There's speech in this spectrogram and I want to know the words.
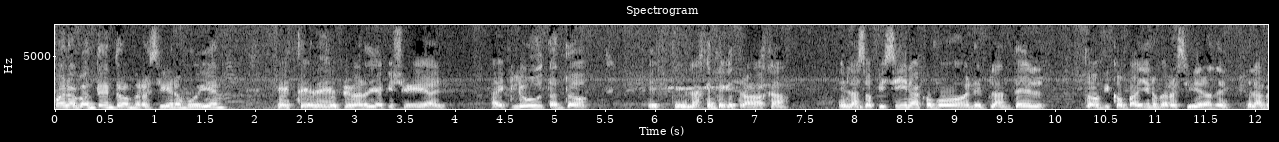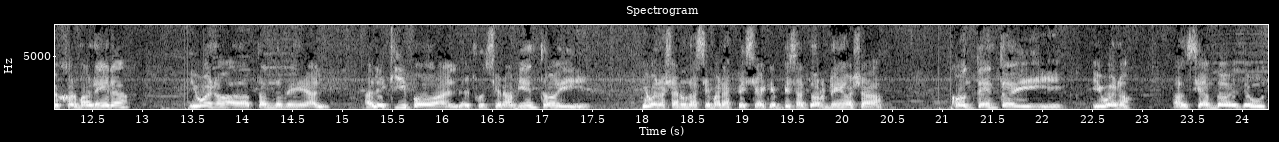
Bueno, contento, me recibieron muy bien. Este, desde el primer día que llegué al, al club, tanto este, la gente que trabaja en las oficinas como en el plantel, todos mis compañeros me recibieron de, la mejor manera y bueno, adaptándome al, al equipo, al, al funcionamiento y, y, bueno, ya en una semana especial que empieza el torneo, ya contento y, y bueno, ansiando el debut.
